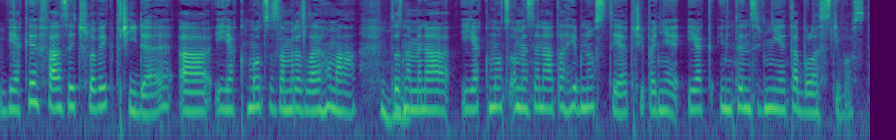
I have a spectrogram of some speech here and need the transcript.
v jaké fázi člověk přijde a jak moc zamrzlého má. Mm-hmm. To znamená, jak moc omezená ta hybnost je, případně jak intenzivní je ta bolestivost.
